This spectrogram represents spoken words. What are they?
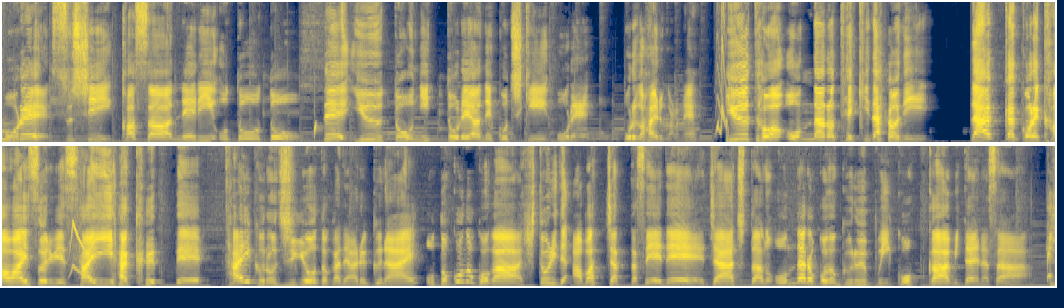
俺、寿司、傘、ネリ、弟。で、ユウとニットレア猫チキ、俺。俺が入るからね。ユウとは女の敵なのに。なんかこれかわいそうに見え最悪って。体育の授業とかで歩くない？男の子が一人で余っちゃったせいで、じゃあちょっとあの女の子のグループ行こっか、みたいなさ、い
